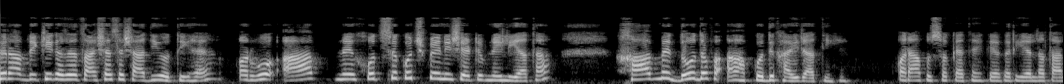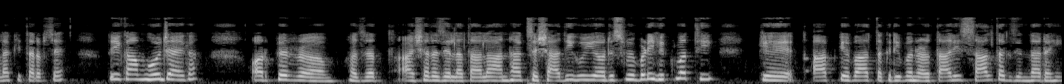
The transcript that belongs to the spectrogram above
پھر آپ دیکھیے کہ حضرت عائشہ سے شادی ہوتی ہے اور وہ آپ نے خود سے کچھ بھی انیشیٹو نہیں لیا تھا۔ خواب میں دو دفعہ آپ کو دکھائی جاتی ہیں اور آپ اس کو کہتے ہیں کہ اگر یہ اللہ تعالیٰ کی طرف سے تو یہ کام ہو جائے گا۔ اور پھر حضرت عائشہ رضی اللہ تعالیٰ عنہ سے شادی ہوئی اور اس میں بڑی حکمت تھی کہ آپ کے بعد تقریباً اڑتالیس سال تک زندہ رہی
